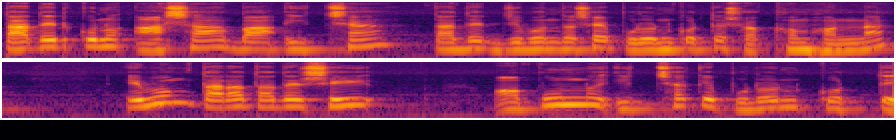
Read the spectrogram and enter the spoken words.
তাদের কোনো আশা বা ইচ্ছা তাদের জীবনদশায় পূরণ করতে সক্ষম হন না এবং তারা তাদের সেই অপূর্ণ ইচ্ছাকে পূরণ করতে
